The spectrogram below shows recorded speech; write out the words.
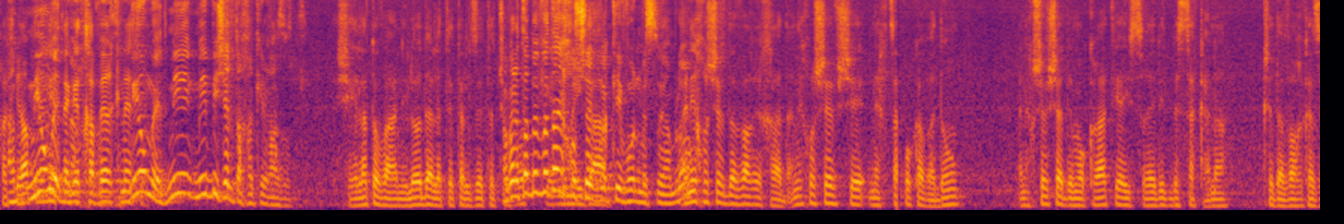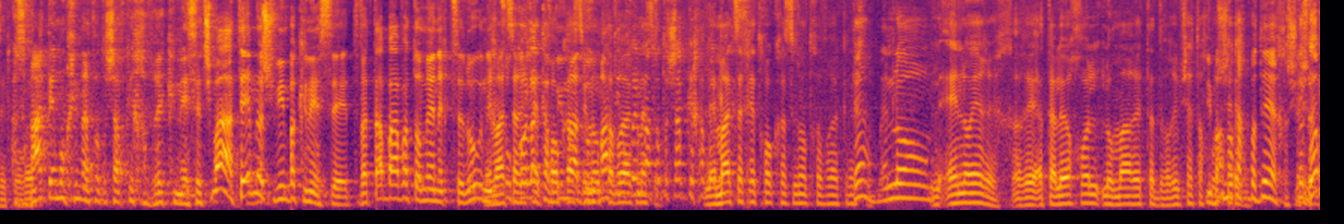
חקירה פלילית נגד חבר זה? כנסת. מי עומד? מי מי בישל את החקירה הזאת? שאלה טובה, אני לא יודע לתת על זה את התשובות. אבל אתה בוודאי חושב מידע. בכיוון מסוים, לא? אני חושב דבר אחד, אני חושב שנחצה פה קו אדום, אני חושב שהדמוקרטיה הישראלית בסכנה כשדבר כזה אז קורה. מה אתם הולכים לעשות עכשיו כחברי כנסת? שמע, אתם יושבים בכנסת, ואתה בא ואתה אומר, נחצנו, למה נחצו כל הקווים האדומים, מה אתם יכולים? לעשות עכשיו כחברי למה כנסת? צריך את חוק חסינות חברי הכנסת? כן, אין לו... אין לו ערך. הרי אתה לא יכול לומר את הדברים שאתה חושב. דיברנו כך בדרך, וגם.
